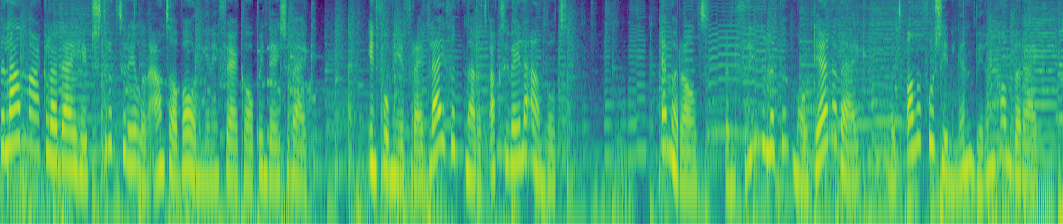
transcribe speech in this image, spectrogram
De Laanmakelaardij heeft structureel een aantal woningen in verkoop in deze wijk. Informeer vrijblijvend naar het actuele aanbod. Emerald, een vriendelijke, moderne wijk met alle voorzieningen binnen handbereik.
